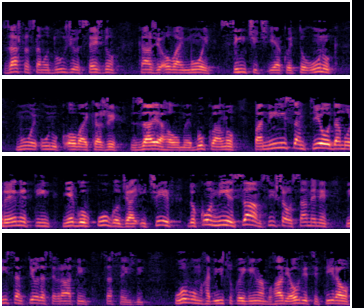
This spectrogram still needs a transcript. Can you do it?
zašto sam odužio seždu, kaže ovaj moj sinčić, iako je to unuk, moj unuk ovaj, kaže, zajahao me bukvalno, pa nisam htio da mu remetim njegov ugođaj i čef, dok on nije sam sišao sa mene, nisam htio da se vratim sa seždi. U ovom hadisu kojeg ima Buharija ovdje citirao,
